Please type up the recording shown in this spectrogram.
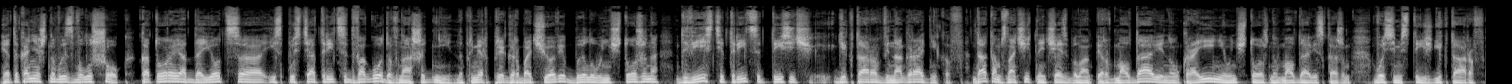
Это, конечно, вызвало шок, который отдается и спустя 32 года в наши дни. Например, при Горбачеве было уничтожено 230 тысяч гектаров виноградников. Да, там значительная часть была, например, в Молдавии, на Украине уничтожена, в Молдавии, скажем, 80 тысяч гектаров.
